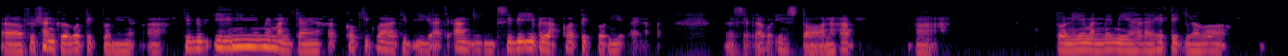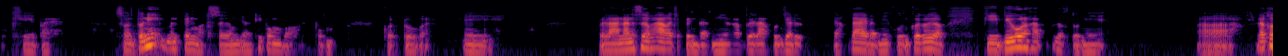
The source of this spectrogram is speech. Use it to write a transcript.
เอ่อ fusion เกิดก็ติ๊กตัวนี้อ่า TBE นี่ไม่มั่นใจนะครับ ก็คิดว่า TBE อาจจะอ้างอิง CBE เป็นหลักก็ติ๊กตัวนี้ไปนะครับ เสร็จแล้วก็ install นะครับอ่าตัวนี้มันไม่มีอะไรให้ติ๊กอยู่แล้วก็โอเคไป ส่วนตัวนี้มันเป็นหมดเสริมอย่างที่ผมบอกผมกดดูก่อนนี่เวลานั้นเสื้อผ้าก็จะเป็นแบบนี้ครับ เวลาคุณจะอยากได้แบบนี้คุณก็เลือก p build นะครับ เลือกตัวนี้อ่าแล้วก็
